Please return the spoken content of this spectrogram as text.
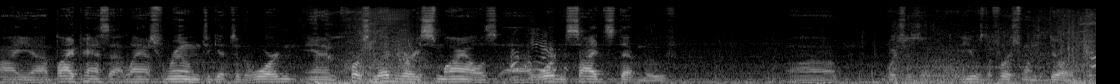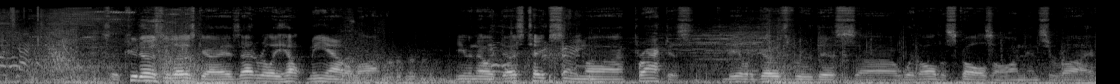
I uh, bypass that last room to get to the warden, and of course, Legendary Smile's uh, warden sidestep move. Uh, which is a, he was the first one to do it. So kudos to those guys. That really helped me out a lot. Even though it does take some uh, practice to be able to go through this uh, with all the skulls on and survive.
